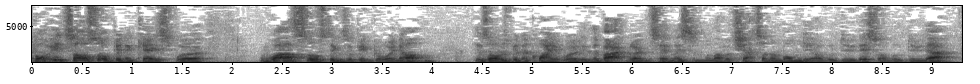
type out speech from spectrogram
But it's also been a case where, whilst those things have been going on, there's always been a quiet word in the background saying, listen, we'll have a chat on a Monday, or we'll do this, or we'll do that.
